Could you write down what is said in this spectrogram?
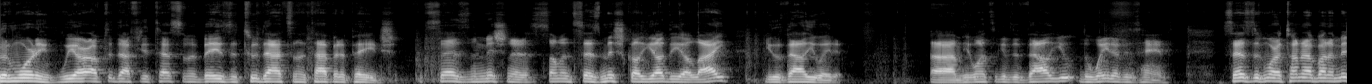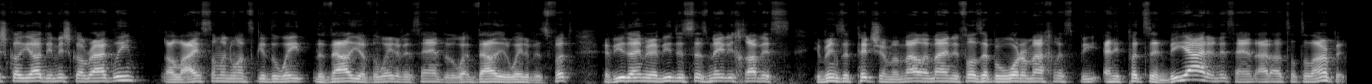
Good morning. We are up to Daf Testament Beis, the two dots on the top of the page. It says in the Mishnah, someone says Mishkal Yadi Alai, you evaluate it. Um, he wants to give the value, the weight of his hand. Says the Gemara, Tana Rabbana Mishkal Yadi Mishkal Ragli Alai. Someone wants to give the weight, the value of the weight of his hand, the value, the weight of his foot. Rabbi Yudah, Rabbi Yudah says maybe Chavis. He brings a pitcher, Mamal Amayim, he fills up a water machlis, and he puts in Biyad in his hand, Ad till the armpit.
